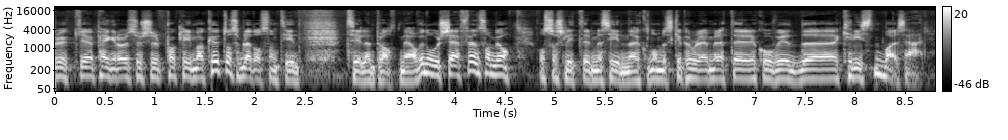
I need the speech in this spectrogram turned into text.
bruke penger og ressurser på klimakutt. Og så ble det også en tid til en prat med Avinor-sjefen, som jo også sliter med sine økonomiske problemer etter covid-krisen. Bare se her.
